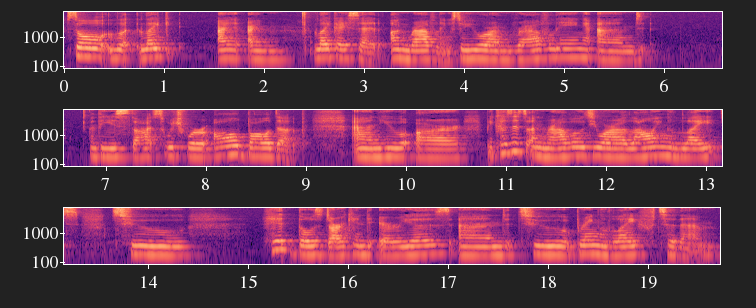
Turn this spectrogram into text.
So, like I, I'm like I said, unraveling. So you are unraveling and these thoughts which were all balled up. And you are because it's unraveled you are allowing light to hit those darkened areas and to bring life to them.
